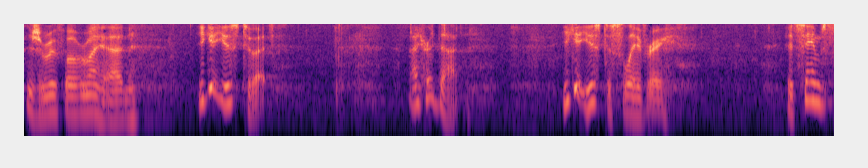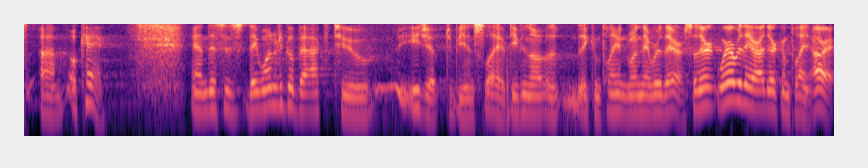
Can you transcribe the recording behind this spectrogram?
there's a roof over my head. You get used to it. I heard that. You get used to slavery. It seems um, okay. And this is, they wanted to go back to Egypt to be enslaved, even though they complained when they were there. So wherever they are, they're complaining. All right.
